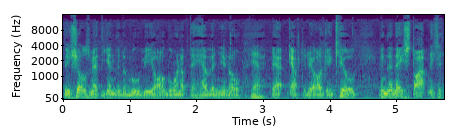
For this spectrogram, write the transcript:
they shows them at the end of the movie all going up to heaven. You know, Yeah. after they all get killed, and then they stop and they said.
